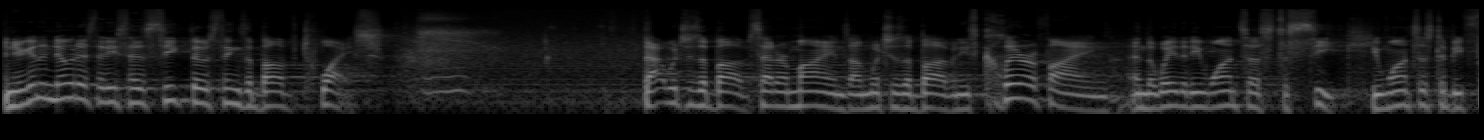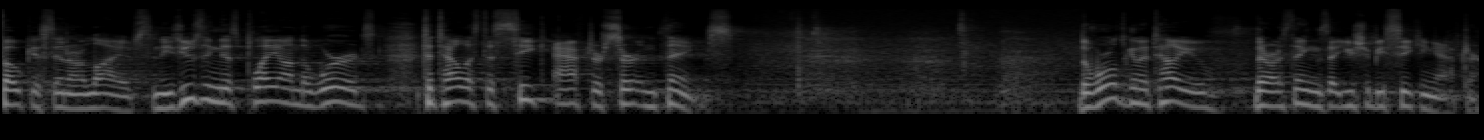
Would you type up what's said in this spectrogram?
And you're going to notice that he says, seek those things above twice that which is above, set our minds on which is above. And he's clarifying in the way that he wants us to seek. He wants us to be focused in our lives. And he's using this play on the words to tell us to seek after certain things. The world's going to tell you there are things that you should be seeking after,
